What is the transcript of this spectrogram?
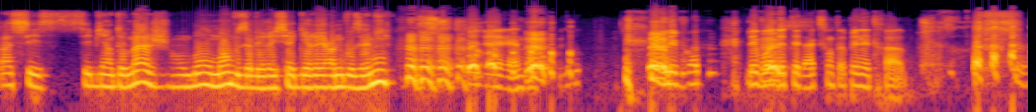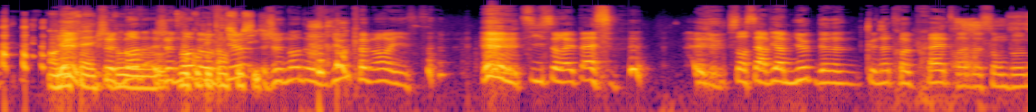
Ah, c'est c'est bien dommage. Bon, au moins vous avez réussi à guérir un de vos amis. les, voies, les voies de Télac sont impénétrables. En effet, Je vos, demande, je vos demande aux compétences vieux, aussi. je demande aux vieux comment ils, s'ils sauraient pas s'en servir mieux que, de- que notre prêtre de son baume.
